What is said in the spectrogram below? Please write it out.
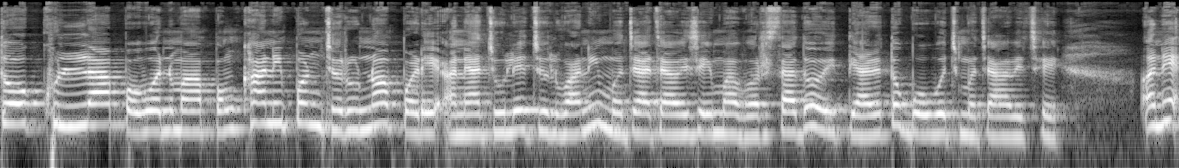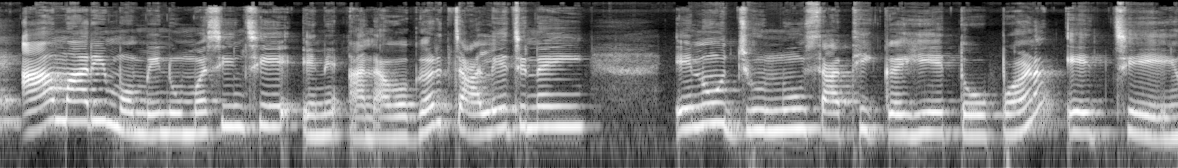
તો ખુલ્લા પવનમાં પંખાની પણ જરૂર ન પડે અને આ ઝૂલે ઝૂલવાની મજા જ આવે છે. એમાં વરસાદ હોય ત્યારે તો બહુ જ મજા આવે છે. અને આ મારી મમ્મીનું મશીન છે, એને આના વગર ચાલે જ નહીં. એનું જૂનું સાથી કહીએ તો પણ એ જ છે.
